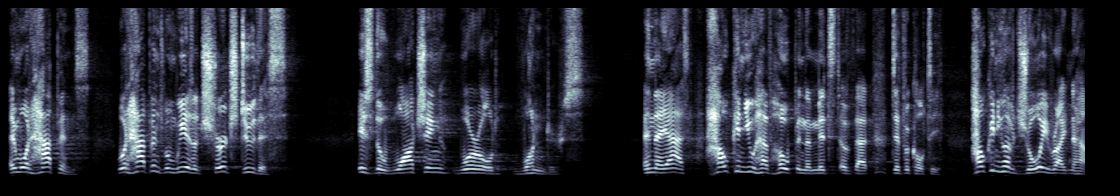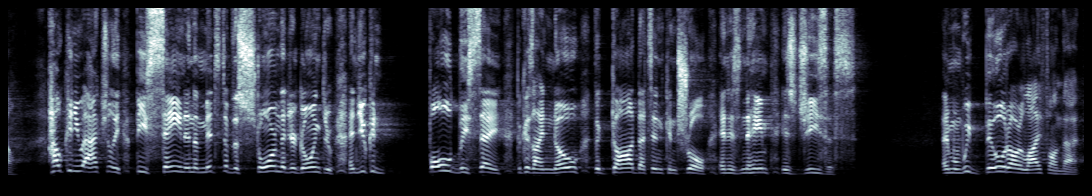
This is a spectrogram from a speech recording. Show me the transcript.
And what happens? What happens when we as a church do this is the watching world wonders. And they ask, How can you have hope in the midst of that difficulty? How can you have joy right now? How can you actually be sane in the midst of the storm that you're going through? And you can boldly say, Because I know the God that's in control, and his name is Jesus. And when we build our life on that,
